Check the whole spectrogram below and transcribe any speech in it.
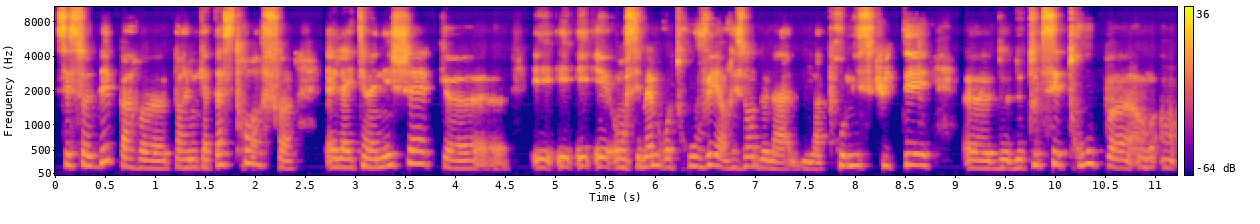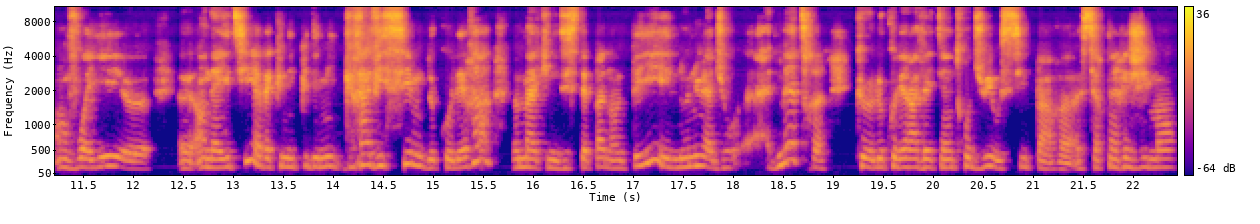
s'est soldée par, euh, par une catastrophe. Elle a été un échec et, on s'est même retrouvé en raison de la, promiscuité de, toutes ces troupes envoyées en Haïti avec une épidémie gravissime de choléra, mal qui n'existait pas dans le pays. Et l'ONU a dû admettre que le choléra avait été introduit aussi par certains régiments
